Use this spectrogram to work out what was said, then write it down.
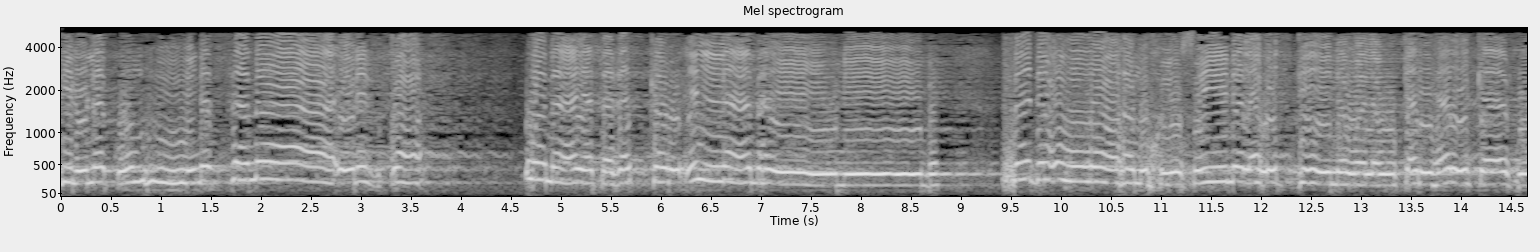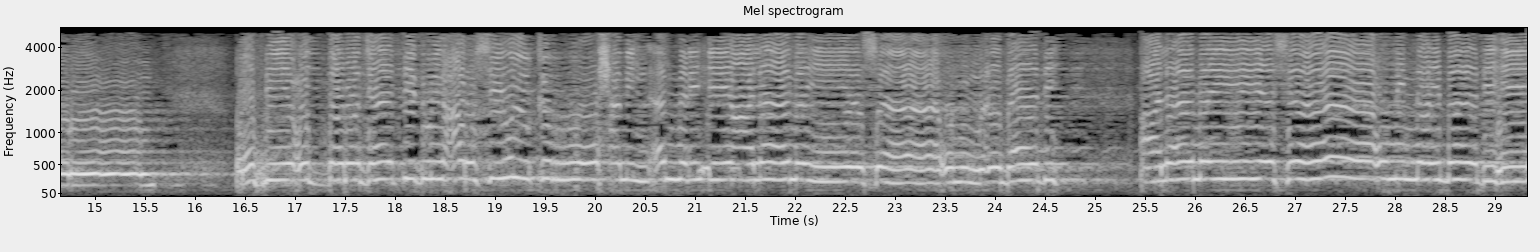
وينزل لكم من السماء رزقا وما يتذكر إلا من ينيب. فادعوا الله مخلصين له الدين ولو كره الكافرون. رفيع الدرجات ذو العرش يلقي الروح من أمره على من يشاء من عباده على من يشاء من عباده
